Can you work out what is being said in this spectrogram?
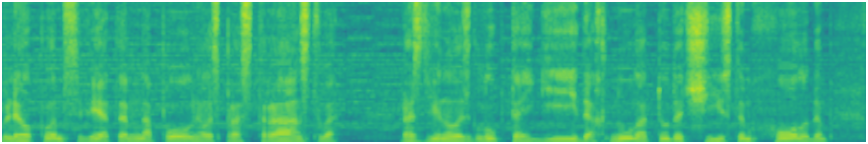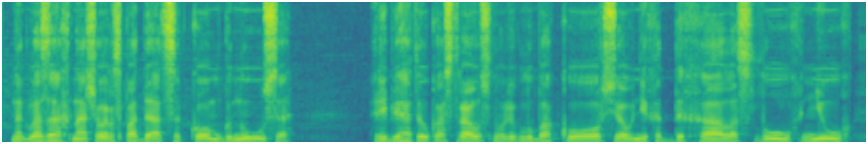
Блеклым светом наполнилось пространство, раздвинулась глубь тайги, дохнуло оттуда чистым холодом, на глазах начал распадаться ком гнуса. Ребята у костра уснули глубоко, все в них отдыхало, слух, нюх —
